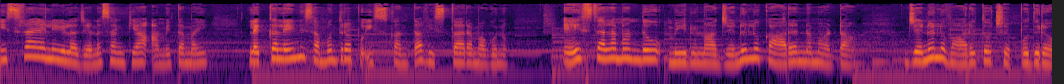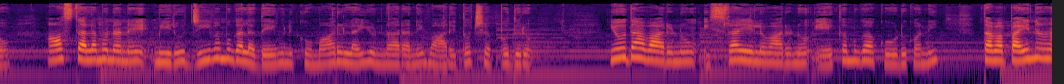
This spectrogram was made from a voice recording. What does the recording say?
ఇస్రాయేలీయుల జనసంఖ్య అమితమై లెక్కలేని సముద్రపు ఇసుకంత విస్తారమగును. ఏ స్థలమందు మీరు నా జనులు కారన్నమాట? జనులు వారితో చెప్పుదురో ఆ స్థలముననే మీరు జీవము గల దేవుని కుమారులై ఉన్నారని వారితో చెప్పుదురు. యూదావారును ఇస్రాయేలు వారును ఏకముగా కూడుకొని తమ పైన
